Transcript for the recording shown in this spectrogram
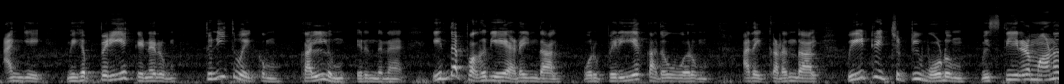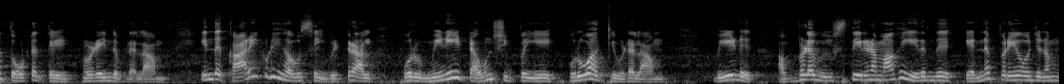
அங்கே மிகப்பெரிய கிணறும் துணி துவைக்கும் கல்லும் இருந்தன. இந்த பகுதியை அடைந்தால் ஒரு பெரிய கதவு வரும். அதை கடந்தால் வீட்டைச் சுற்றி ஓடும் விஸ்தீரமான தோட்டத்தில் நுழைந்து விடலாம். இந்த காரைக்குடி ஹவுஸை விற்றால் ஒரு மினி டவுன்ஷிப்பையே உருவாக்கி விடலாம். வீடு அவ்வளவு விஸ்தீரணமாக இருந்து என்ன பிரயோஜனம்?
